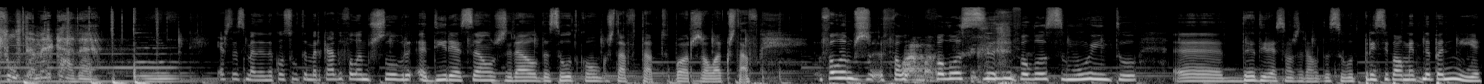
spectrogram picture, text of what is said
Consulta marcada. Esta semana, na consulta marcada, falamos sobre a Direção-Geral da Saúde com o Gustavo Tato Borges. Olá, Gustavo. Falamos, fal, falou-se falou muito uh, da Direção-Geral da Saúde, principalmente na pandemia,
